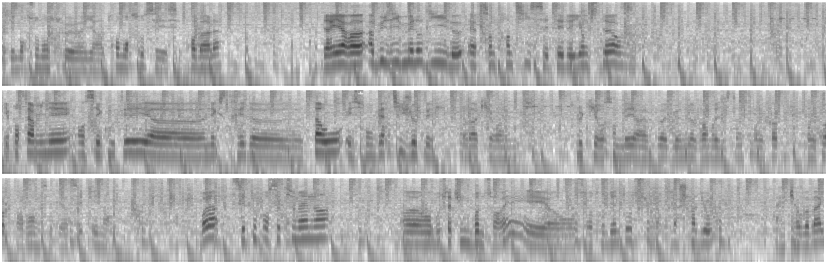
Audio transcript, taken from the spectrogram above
des morceaux monstrueux, il y a trois morceaux, c'est trois balles. Derrière Abusive Melody, le F136 c'était les Youngsters. Et pour terminer, on s'est écouté euh, un extrait de Tao et son Vertige EP. Voilà, qui un truc qui ressemblait un peu à du Underground Resistance pour l'époque. Pour l'époque, pardon, c'était assez énorme. Voilà, c'est tout pour cette semaine. Euh, on vous souhaite une bonne soirée et euh, on se retrouve bientôt sur la Flash Radio. Allez, ciao, bye bye.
